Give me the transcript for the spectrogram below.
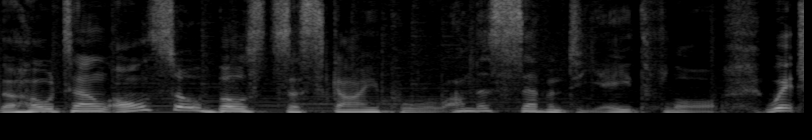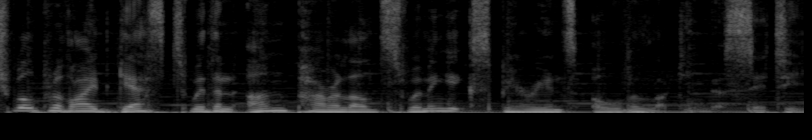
The hotel also boasts a sky pool on the 78th floor, which will provide guests with an unparalleled swimming experience overlooking the city.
